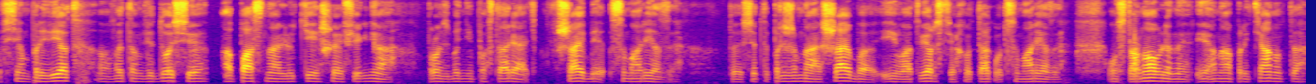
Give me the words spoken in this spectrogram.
всем привет! В этом видосе опасная лютейшая фигня. Просьба не повторять. В шайбе саморезы. То есть это прижимная шайба и в отверстиях вот так вот саморезы установлены и она притянута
